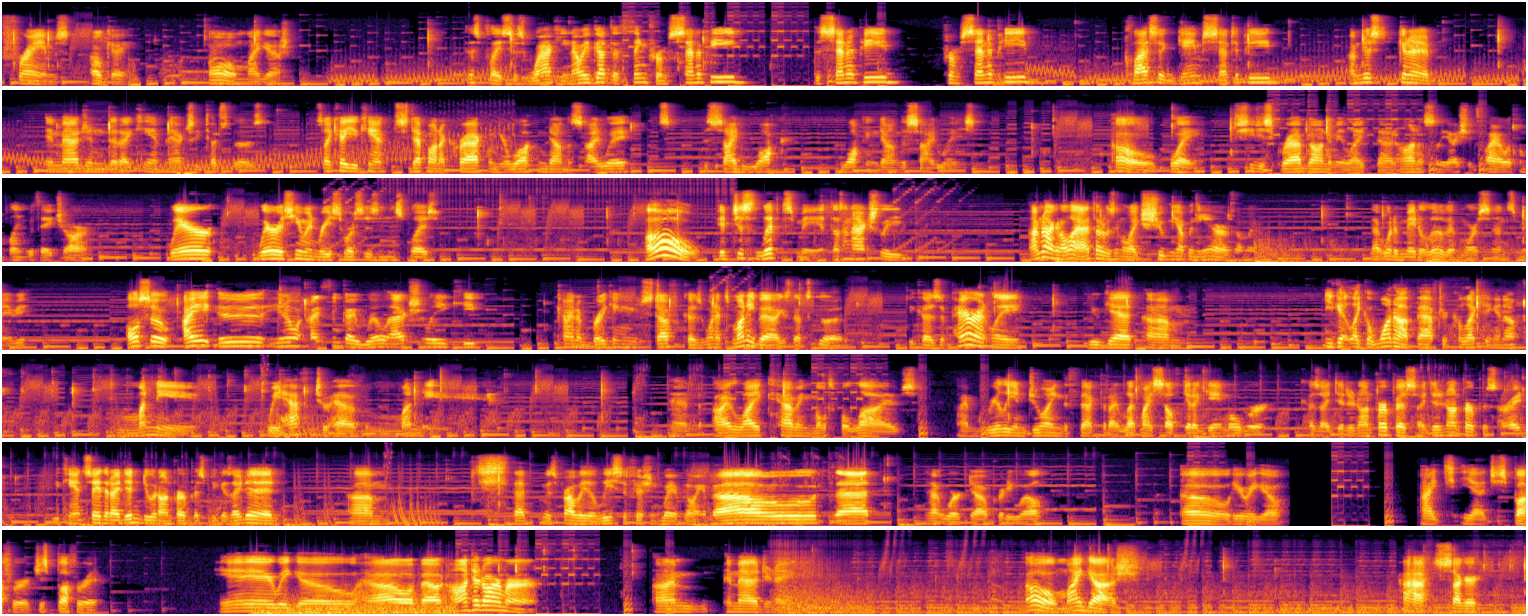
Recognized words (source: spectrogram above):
frames? Okay. Oh my gosh. This place is wacky. Now we've got the thing from Centipede. The Centipede from Centipede. Classic game Centipede. I'm just gonna imagine that I can't actually touch those. It's like how you can't step on a crack when you're walking down the sideway. The sidewalk. Walking down the sideways. Oh, boy. She just grabbed onto me like that. Honestly, I should file a complaint with HR. Where, where is human resources in this place? Oh! It just lifts me. It doesn't actually... I'm not gonna lie, I thought it was gonna like shoot me up in the air or something. That would have made a little bit more sense, maybe. Also, I, uh, you know what, I think I will actually keep kind of breaking stuff, because when it's money bags, that's good. Because apparently, you get, um, you get like a one-up after collecting enough money. We have to have money. And I like having multiple lives. I'm really enjoying the fact that I let myself get a game over, because I did it on purpose. I did it on purpose, alright? You can't say that I didn't do it on purpose, because I did. Um, that was probably the least efficient way of going about that. That worked out pretty well. Oh, here we go. Yeah, just buffer just buffer it. Here we go. How about haunted armor? I'm imagining. Oh my gosh. Haha, sucker.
